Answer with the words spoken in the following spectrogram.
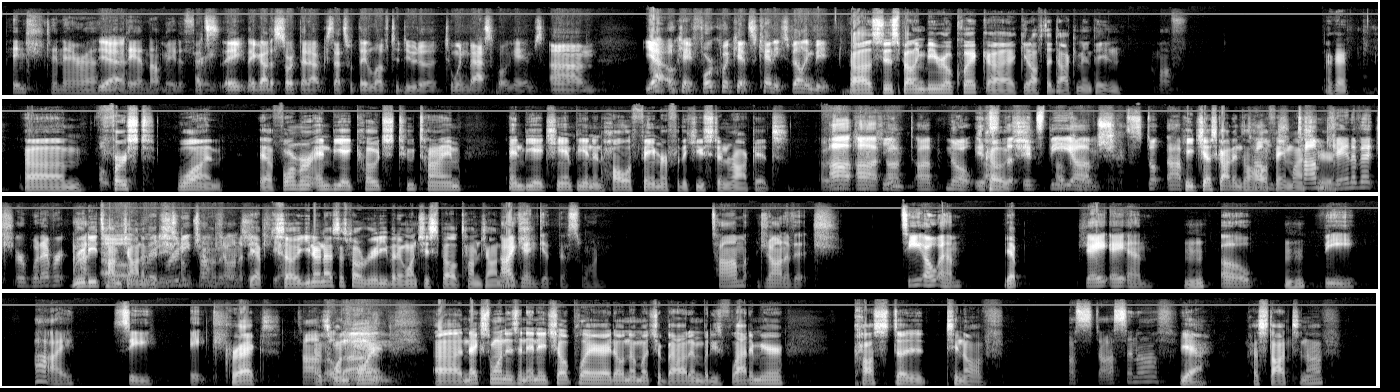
Pingeton era Yeah. that they had not made a three. That's they, they got to sort that out because that's what they love to do to to win basketball games. Um, yeah. Okay. Four quick hits. Kenny, spelling bee. Uh, let's do the spelling bee real quick. Uh, get off the document, Peyton. I'm off. Okay. Um, First one, uh, former NBA coach, two-time NBA champion, and Hall of Famer for the Houston Rockets. Oh, Uh, uh, uh, uh, no, it's Coach. the it's the Oh, um, coach. sto- uh, He just got into the Hall of Fame last Tom year. Janovich or whatever. Rudy Uh, Tom Oh, Janovich. Rudy Rudy Tom Tomjanovich. Yep. yeah. So you don't have to spell Rudy, but I want you to spell Tomjanovich. I can get this one. Tom Janovich. T O M Yep. J A N Mhm. O Mhm. V I C H. Correct. Tom, That's Well one point. Uh, next one is an NHL player. I don't know much about him, but he's Vladimir Kostatinov. Kostasinov. Yeah. Kostatinov.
